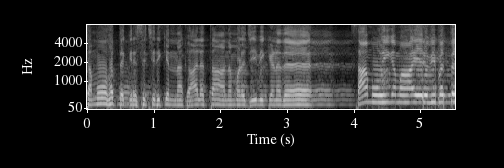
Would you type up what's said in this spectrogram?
സമൂഹത്തെ ഗ്രസിച്ചിരിക്കുന്ന കാലത്താ നമ്മൾ ജീവിക്കണത്. സാമൂഹികമായ ഒരു വിപത്ത്.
